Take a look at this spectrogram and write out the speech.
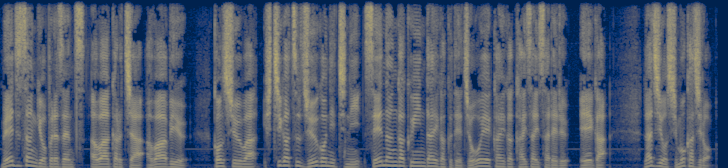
明治産業プレゼンツアワーカルチャーアワービュー今週は7月15日に西南学院大学で上映会が開催される映画ラジオ下かじろ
